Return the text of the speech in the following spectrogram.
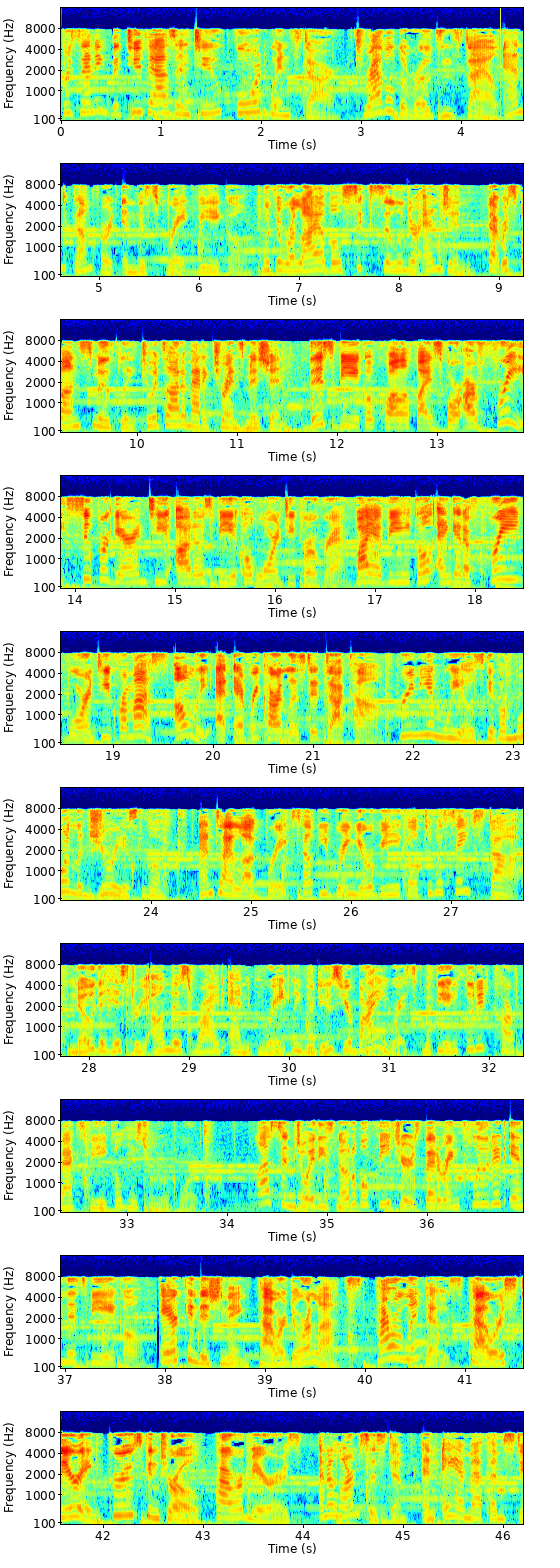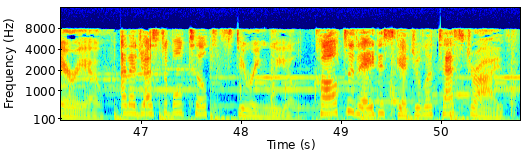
Presenting the 2002 Ford Windstar. Travel the roads in style and comfort in this great vehicle with a reliable six-cylinder engine that responds smoothly to its automatic transmission. This vehicle qualifies for our free Super Guarantee Autos Vehicle Warranty Program. Buy a vehicle and get a free warranty from us only at everycarlisted.com. Premium wheels give a more luxurious look. Anti-lock brakes help you bring your vehicle to a safe stop. Know the history on this ride and greatly reduce your buying risk with the included Carfax Vehicle History Report. Plus, enjoy these notable features that are included in this vehicle. Air conditioning, power door locks, power windows, power steering, cruise control, power mirrors, an alarm system, an AM FM stereo, an adjustable tilt steering wheel. Call today to schedule a test drive.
